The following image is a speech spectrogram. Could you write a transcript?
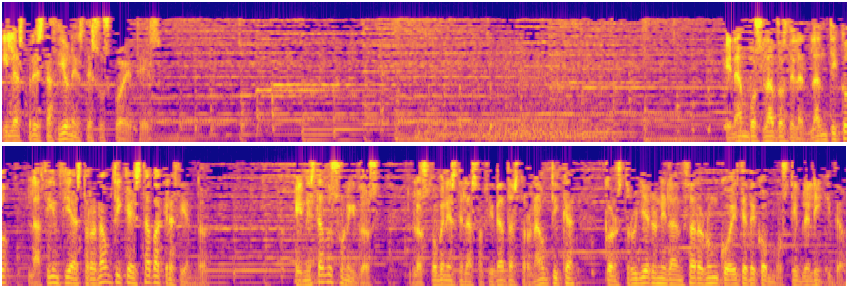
y las prestaciones de sus cohetes. En ambos lados del Atlántico, la ciencia astronáutica estaba creciendo. En Estados Unidos, los jóvenes de la Sociedad Astronáutica construyeron y lanzaron un cohete de combustible líquido.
